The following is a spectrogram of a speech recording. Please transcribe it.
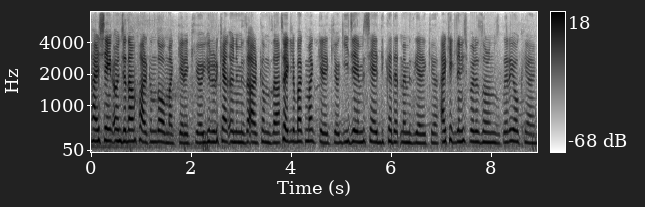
Her şeyin önceden farkında olmak gerekiyor. Yürürken önümüze, arkamıza sürekli bakmak gerekiyor. Giyeceğimiz şeye dikkat etmemiz gerekiyor. Erkeklerin hiç böyle zorunlulukları yok yani.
